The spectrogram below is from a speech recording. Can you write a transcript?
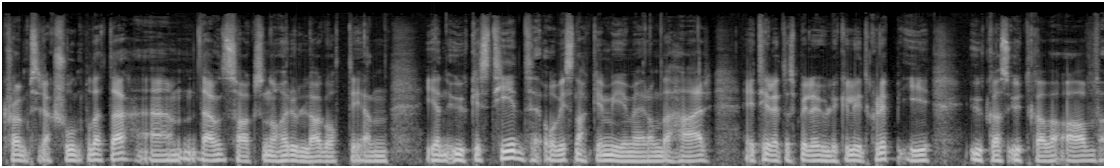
Trumps reaksjon på dette. Eh, det er jo en sak som nå har rulla godt i en, i en ukes tid, og vi snakker mye mer om det her, i tillegg til å spille ulike lydklipp, i ukas utgave av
